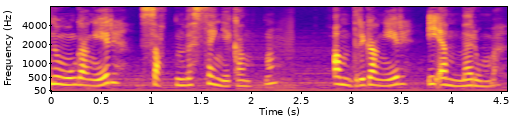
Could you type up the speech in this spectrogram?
Noen ganger satt den ved sengekanten, andre ganger i enden av rommet.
